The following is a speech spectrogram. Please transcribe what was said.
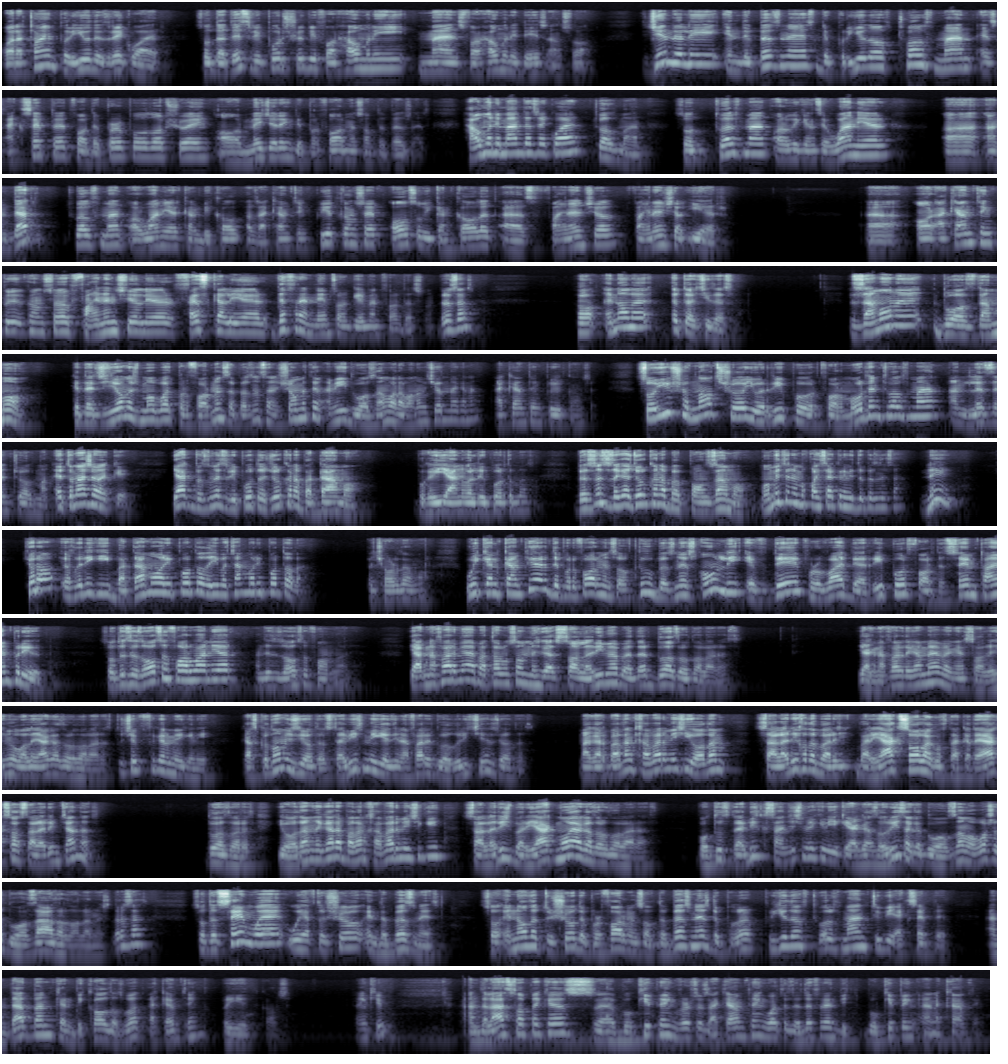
or a time period is required so that this report should be for how many months, for how many days, and so on. Generally, in the business, the period of 12 months is accepted for the purpose of showing or measuring the performance of the business. How many months required? 12 months. So 12 months, or we can say one year, uh, and that 12 month or one year can be called as accounting period concept. Also, we can call it as financial financial year or accounting concept, financial year, fiscal year, different names are given for this one. درست؟ خب این حالا اتو چیز است زمان دوازده ماه که در جریانش ما باید پرفارمنس بزنس نشان بدیم امی دوازده ماه روانه چی می‌کنه accounting period concept so you should not show your report for more than 12 months and less than 12 months اتو نشود که یک بزنس ریپورت جور کنه به ده ماه بگه یه انوال ریپورت مست بزنس دیگه جور کنه به 15 ماه ما می‌تونیم مقایسه کنیم دو بزنس نه چرا اقداری که به 10 ماه ریپورت داده به چند ماه ریپورت داده به 14 ماه We can compare the performance of two business only if they provide their report for the same time period. So this is also for one year and this is also for one year. یک نفر میاد به طور مثال میگه سالری ما به در 2000 دلار است. یک نفر دیگه میاد میگه سالری ما والا 1000 دلار است. تو چه فکر می‌کنی؟ از کدام زیاد است؟ طبیعی میگه این نفر دو چی زیاد است؟ مگر بعدا خبر میشی آدم سالری خود بر یک سال گفته که در یک سال سالریم چند است دو هزار است یا آدم نگره بعدا خبر میشه که سالریش بر یک ماه یک هزار دلار است با تو دبیر که سنجش می‌کنی یکی یک هزاری است اگر دوازده ماه باشه دوازده هزار دلار میشه درست است So the same way we have to show in the business. So in order to show the performance of the business, the period of 12 months to be accepted. And that one can be called as what? Accounting period concept. Thank you. And the last topic is uh, bookkeeping versus accounting. What is the difference between bookkeeping and accounting?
